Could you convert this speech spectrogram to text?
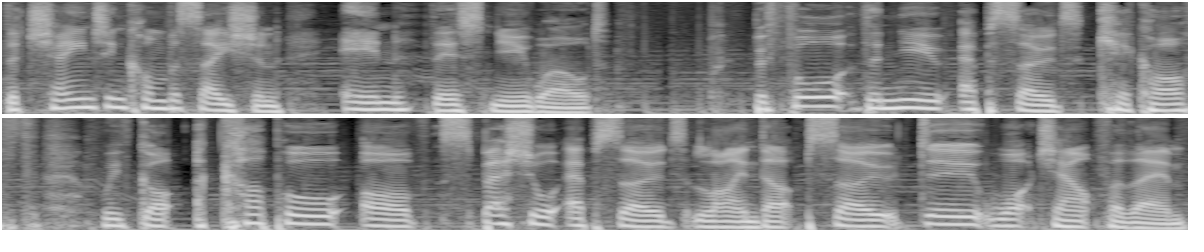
the changing conversation in this new world. Before the new episodes kick off, we've got a couple of special episodes lined up, so do watch out for them.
